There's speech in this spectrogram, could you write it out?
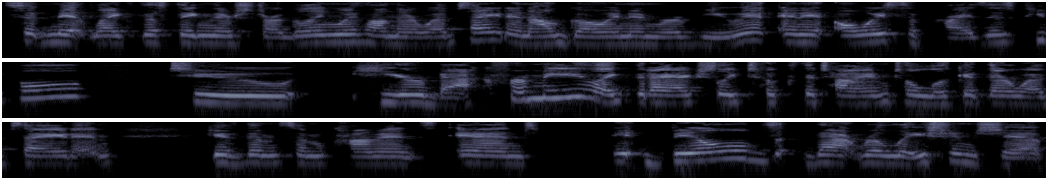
submit like the thing they're struggling with on their website and I'll go in and review it. And it always surprises people to hear back from me, like that I actually took the time to look at their website and give them some comments. And it builds that relationship.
